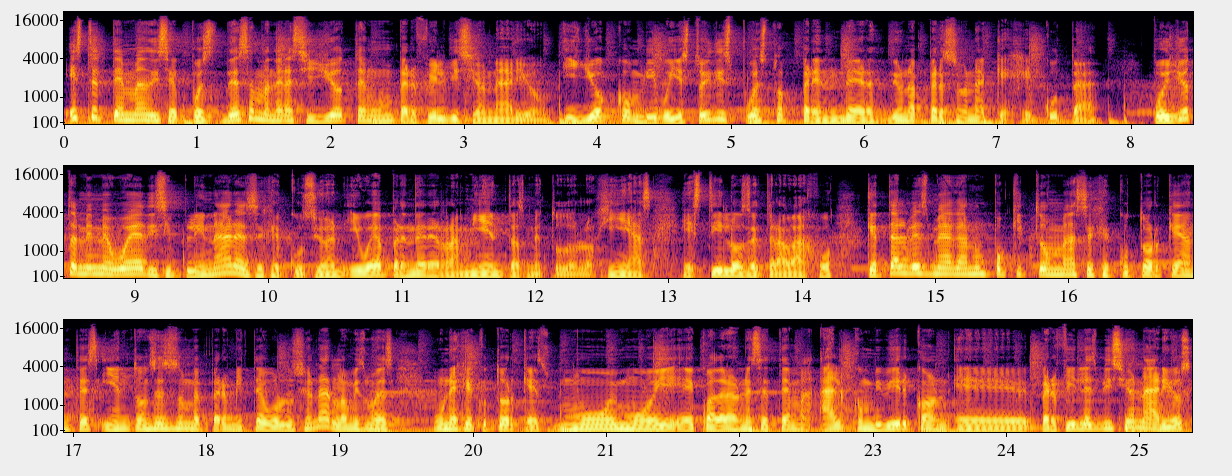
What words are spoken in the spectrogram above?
Este tema dice, pues de esa manera si yo tengo un perfil visionario y yo convivo y estoy dispuesto a aprender de una persona que ejecuta, pues yo también me voy a disciplinar esa ejecución y voy a aprender herramientas, metodologías, estilos de trabajo que tal vez me hagan un poquito más ejecutor que antes y entonces eso me permite evolucionar. Lo mismo es un ejecutor que es muy, muy eh, cuadrado en ese tema al convivir con eh, perfiles visionarios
